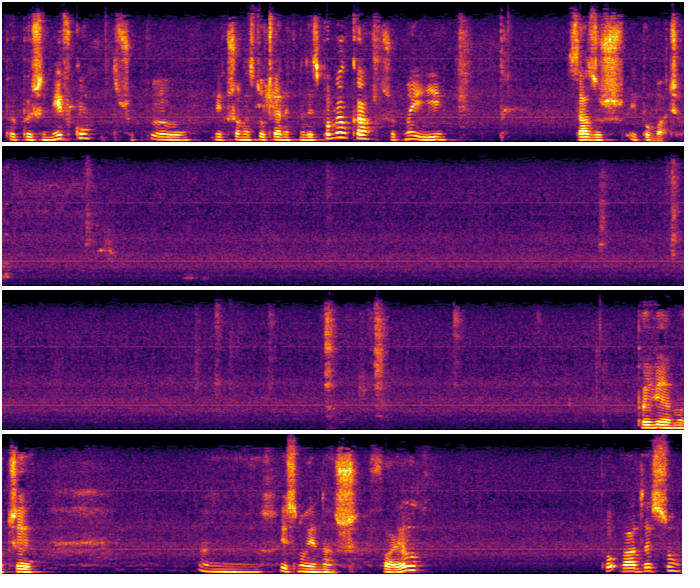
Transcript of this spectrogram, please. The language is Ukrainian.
Пропишемо мівку, щоб, е, якщо у нас тут виникне десь помилка, щоб ми її зразу ж і побачили. Перевіримо, чи е, існує наш файл по адресу.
